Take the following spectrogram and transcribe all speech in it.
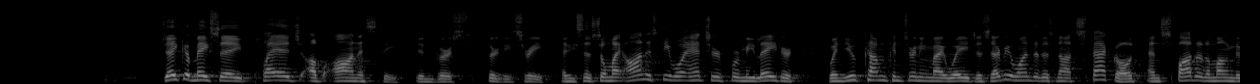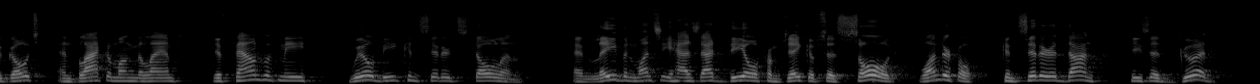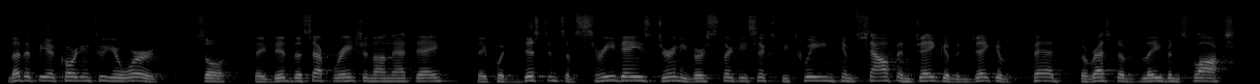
Jacob makes a pledge of honesty in verse 33. And he says, So my honesty will answer for me later. When you come concerning my wages, every one that is not speckled and spotted among the goats and black among the lambs, if found with me, will be considered stolen. And Laban, once he has that deal from Jacob, says, Sold, wonderful, consider it done. He says, Good, let it be according to your word. So they did the separation on that day, They put distance of three days' journey, verse 36, between himself and Jacob, and Jacob fed the rest of Laban's flocks.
